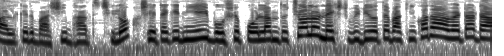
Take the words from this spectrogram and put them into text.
কালকের বাসি ভাত ছিল, সেটাকে নিয়েই বসে পড়লাম। তো চলো নেক্সট ভিডিওতে বাকি কথা হবে। টাটা!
